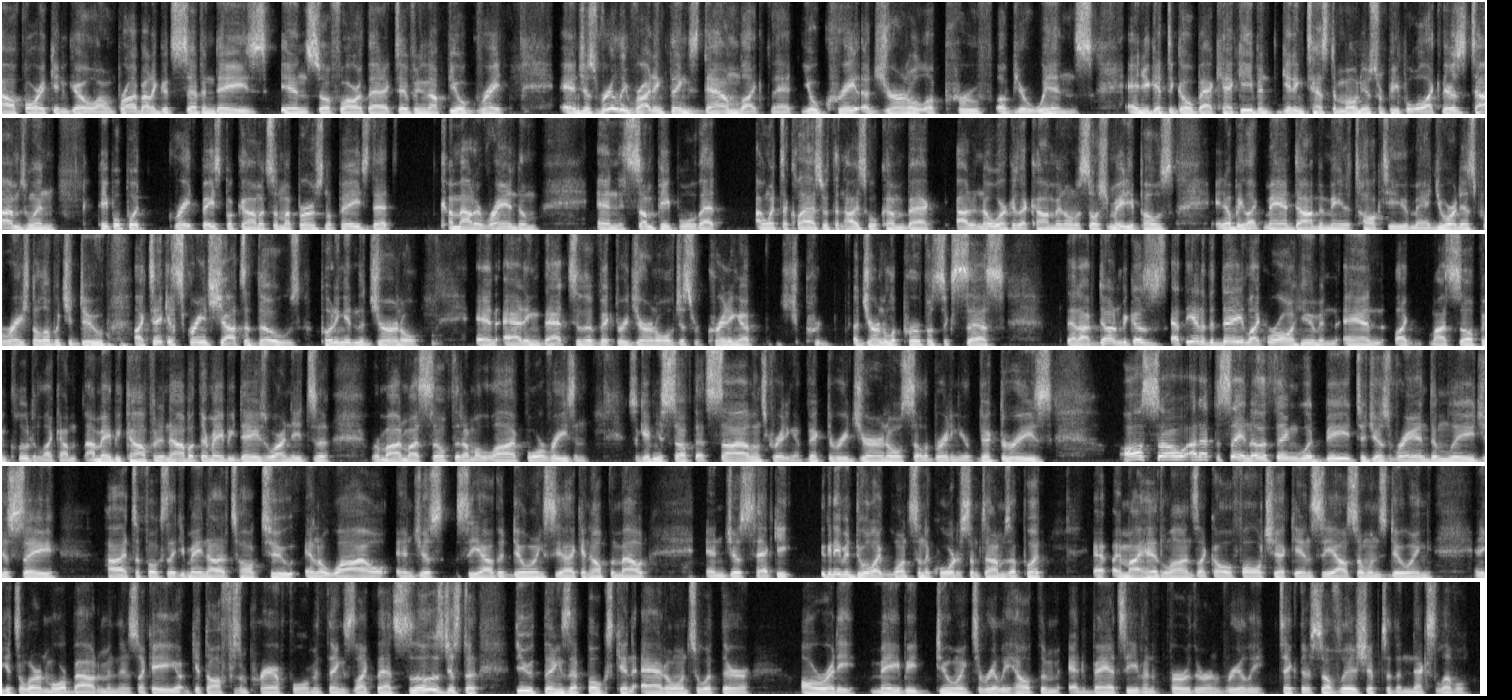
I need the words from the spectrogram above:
how far it can go. I'm probably about a good seven days in so far with that activity, and I feel great. And just really writing things down like that, you'll create a journal of proof of your wins. And you get to go back. Heck, even getting testimonials from people. Like there's times when people put great Facebook comments on my personal page that come out at random. And some people that I went to class with in high school come back out of nowhere because I comment on a social media post and they'll be like, Man, Don, been meaning to talk to you, man. You are an inspiration. I love what you do. Like taking screenshots of those, putting it in the journal, and adding that to the victory journal of just creating a, a journal of proof of success that I've done because at the end of the day, like we're all human and like myself included, like I'm, I may be confident now, but there may be days where I need to remind myself that I'm alive for a reason. So giving yourself that silence, creating a victory journal, celebrating your victories. Also, I'd have to say another thing would be to just randomly just say hi to folks that you may not have talked to in a while and just see how they're doing, see how I can help them out. And just heck, you, you can even do it like once in a quarter. Sometimes I put in my headlines like oh fall check in see how someone's doing. And you get to learn more about them and then it's like hey get to offer some prayer for them and things like that. So those just a few things that folks can add on to what they're already maybe doing to really help them advance even further and really take their self leadership to the next level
